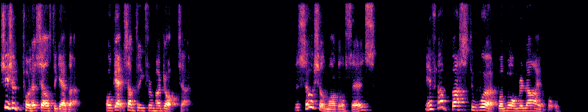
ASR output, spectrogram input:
she should pull herself together or get something from her doctor. The social model says if her bus to work were more reliable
